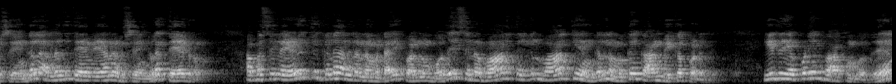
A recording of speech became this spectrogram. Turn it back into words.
விஷயங்கள் அல்லது தேவையான விஷயங்களை தேடுறோம். அப்ப சில எழுத்துக்களை அதுல நம்ம டைப் பண்ணும்போது சில வார்த்தைகள் வாக்கியங்கள் நமக்கு காண்பிக்கப்படுது. இது எப்படின்னு பார்க்கும்போது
